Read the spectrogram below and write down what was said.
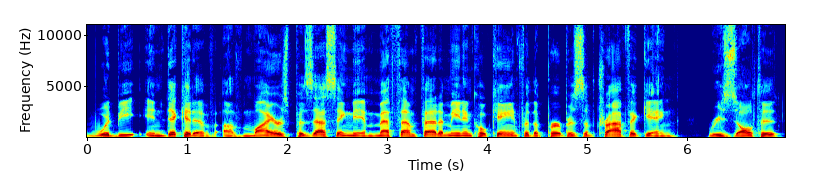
would be indicative of Myers possessing the methamphetamine and cocaine for the purpose of trafficking resulted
